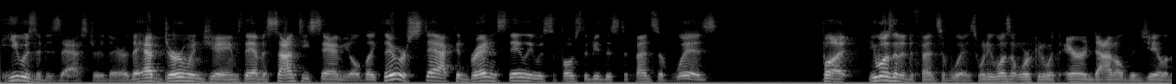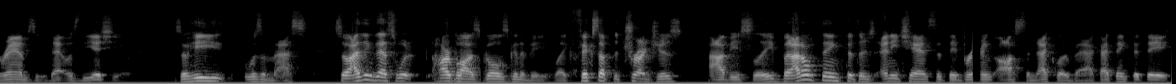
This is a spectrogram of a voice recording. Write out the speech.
he was a disaster there. They have Derwin James, they have Asante Samuel. Like they were stacked, and Brandon Staley was supposed to be this defensive whiz. But he wasn't a defensive whiz when he wasn't working with Aaron Donald and Jalen Ramsey. That was the issue. So he was a mess. So I think that's what Harbaugh's goal is going to be. Like fix up the trenches, obviously, but I don't think that there's any chance that they bring Austin Ekeler back. I think that they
